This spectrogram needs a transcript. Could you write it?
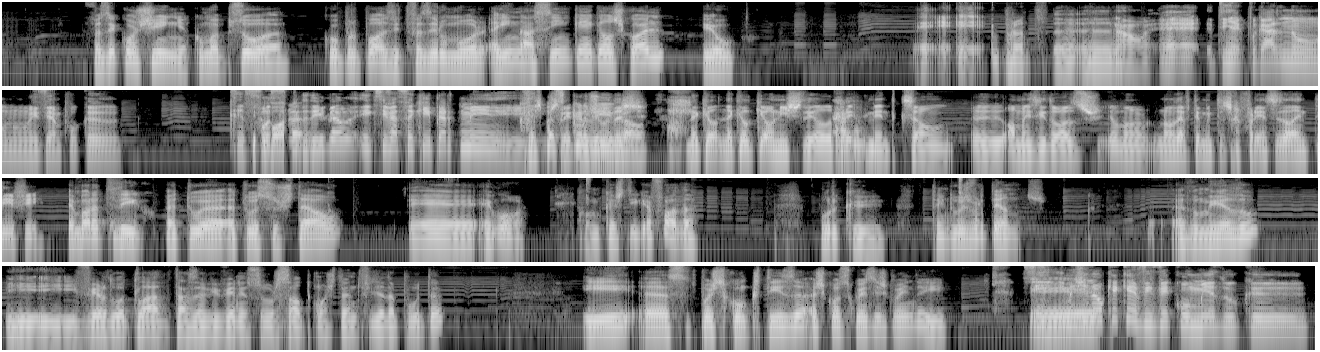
fazer conchinha com uma pessoa com o propósito de fazer humor, ainda assim, quem é que ele escolhe? Eu. É, é- é- pronto. uh, uh, Não, é, é- tinha que pegar num, num exemplo que, que fosse Embora- credível e que estivesse aqui perto de mim. E... Perceber que o credível. Judas, naquele, naquele que é o nicho dele, aparentemente, que são eh, homens idosos, ele não, não deve ter muitas referências além de ti, fi. Embora te digo, a tua, a tua sugestão é, é boa. Como castigo é foda. Porque tem duas vertentes. A do medo e, e- e ver do outro lado estás a viver em sobressalto constante, filha da puta. E eh, se depois se concretiza as consequências que vêm daí. Sim, É- imagina o que é que é viver com o medo que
